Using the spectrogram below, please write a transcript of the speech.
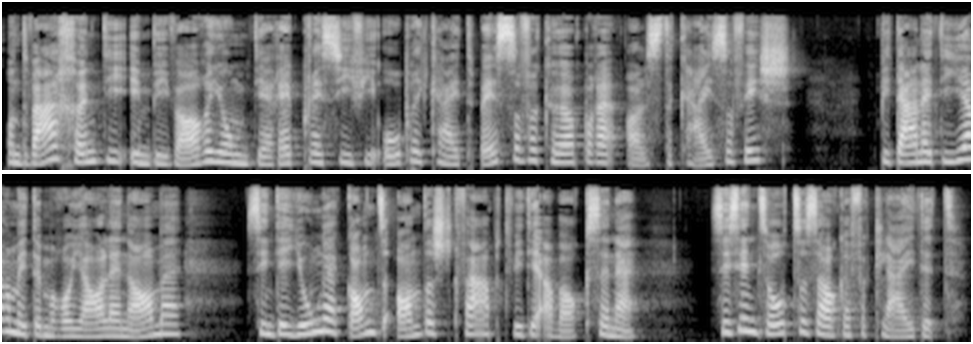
Und wer könnte im Vivarium die repressive Obrigkeit besser verkörpern als der Kaiserfisch? Bei diesen Tieren mit dem royalen Namen sind die Jungen ganz anders gefärbt wie die Erwachsenen. Sie sind sozusagen verkleidet.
